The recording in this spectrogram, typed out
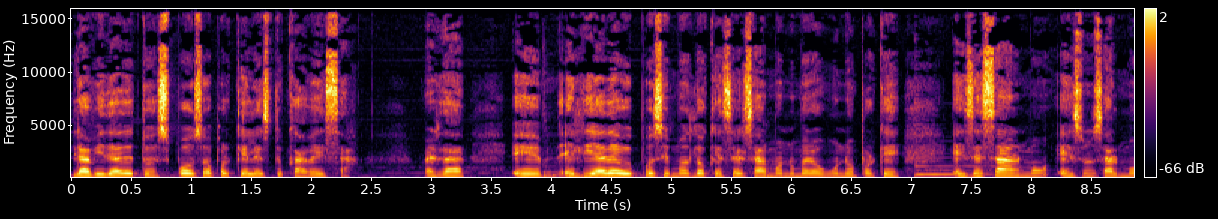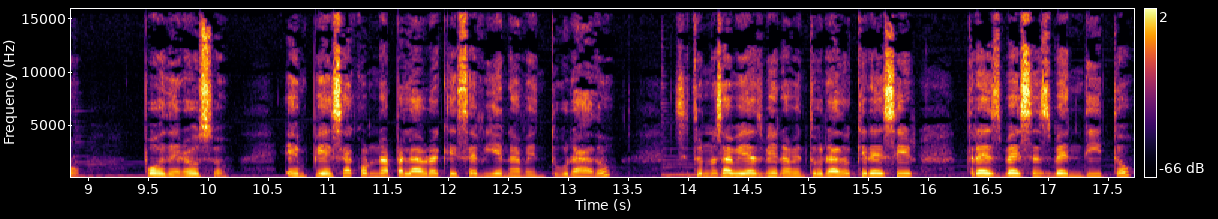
la vida de tu esposo, porque él es tu cabeza. ¿verdad? Eh, el día de hoy pusimos lo que es el Salmo número uno, porque ese Salmo es un Salmo poderoso. Empieza con una palabra que dice bienaventurado. Si tú no sabías bienaventurado, quiere decir tres veces bendito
